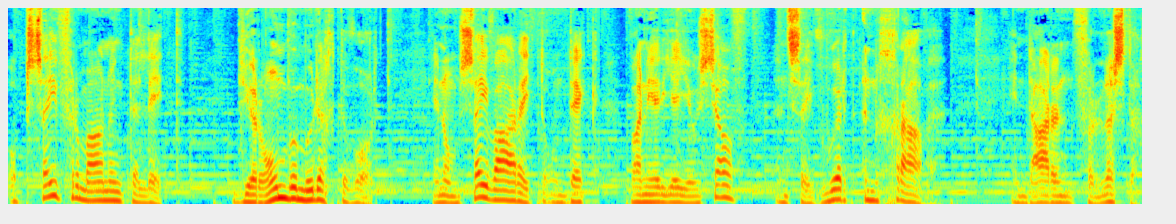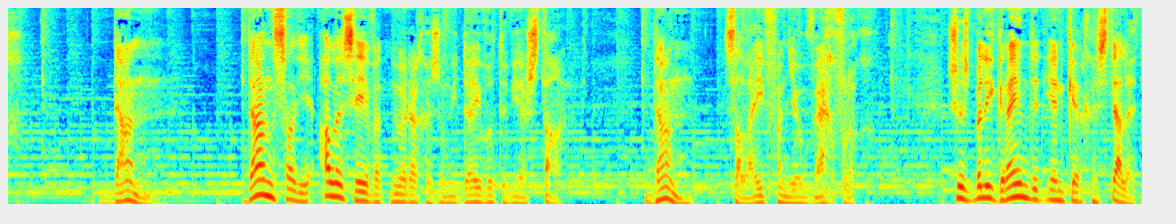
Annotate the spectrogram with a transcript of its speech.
op sy vermaaning te let, deur hom bemoedig te word en om sy waarheid te ontdek wanneer jy jouself in sy woord ingrawe en daarin verlustig dan dan sal jy alles hê wat nodig is om die duiwel te weerstaan. Dan sal hy van jou wegvlug. Soos Billy Graham dit een keer gestel het,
